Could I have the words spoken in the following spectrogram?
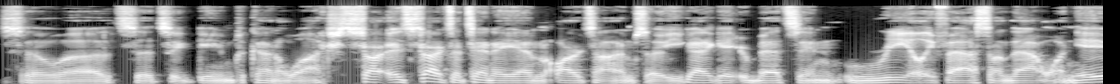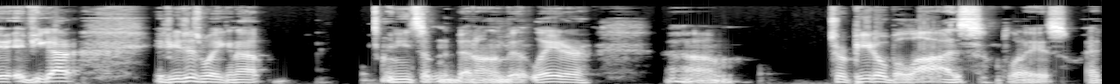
So uh, it's it's a game to kind of watch. Start it starts at 10 a.m. our time, so you got to get your bets in really fast on that one. If you got if you're just waking up, you need something to bet on a bit later. Um, Torpedo Balaz plays at,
